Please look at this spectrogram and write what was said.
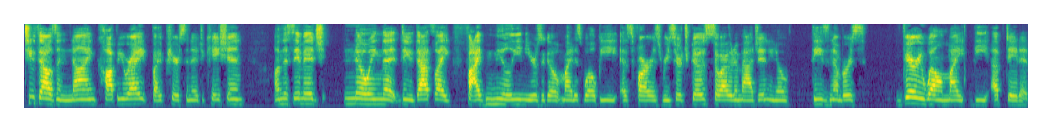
2009 copyright by Pearson Education on this image, knowing that, dude, that's like 5 million years ago. It might as well be as far as research goes. So I would imagine, you know, these numbers very well might be updated.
